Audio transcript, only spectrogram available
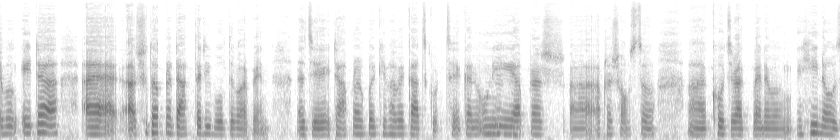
এবং এটা শুধু আপনার ডাক্তারই বলতে পারবেন যে এটা আপনার উপর কীভাবে কাজ করছে। কারণ উনি আপনার আপনার সমস্ত খোঁজ রাখবেন এবং he knows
